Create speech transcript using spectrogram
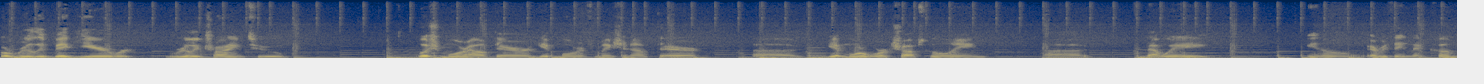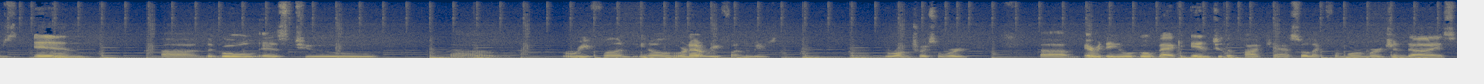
a really big year. We're really trying to push more out there, get more information out there, uh, get more workshops going. Uh, that way, you know, everything that comes in, uh, the goal is to uh, refund, you know, or not refund, I mean, the wrong choice of word uh, everything will go back into the podcast. So like for more merchandise,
